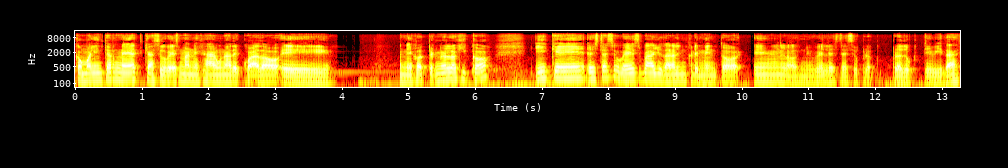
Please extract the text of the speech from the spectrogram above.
como el internet que a su vez maneja un adecuado manejo tecnológico y que este a su vez va a ayudar al incremento en los niveles de su productividad.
